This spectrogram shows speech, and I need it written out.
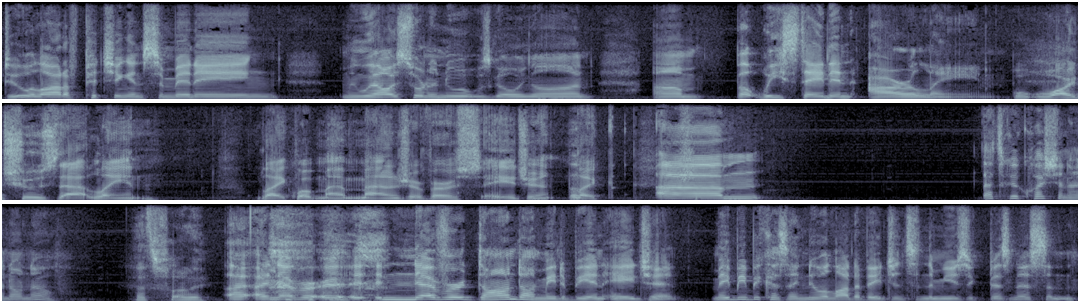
do a lot of pitching and submitting i mean we always sort of knew what was going on um, but we stayed in our lane Why choose that lane? Like what ma- manager versus agent? like um, that's a good question i don't know that's funny. I, I never it- it never dawned on me to be an agent. Maybe because I knew a lot of agents in the music business and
